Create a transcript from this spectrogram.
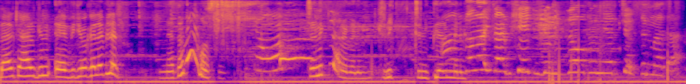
belki her gün e, video gelebilir. Neden olmasın? Canikler benim. Canik, caniklerim benim. Arkadaşlar bir şey diyeceğim. Size olduğum yeri çektirmeden.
